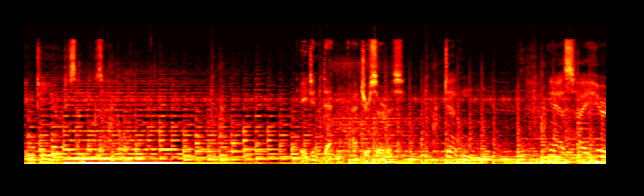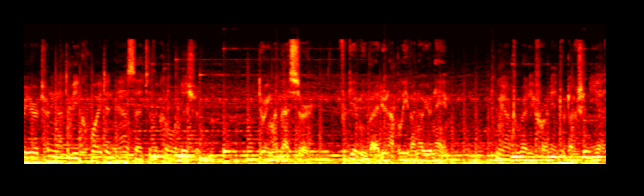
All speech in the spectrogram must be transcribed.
to you to set an example. Agent Denton, at your service. Denton. Yes, I hear you're turning out to be quite an asset to the Coalition. Doing my best, sir. Forgive me, but I do not believe I know your name. We aren't ready for an introduction yet.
